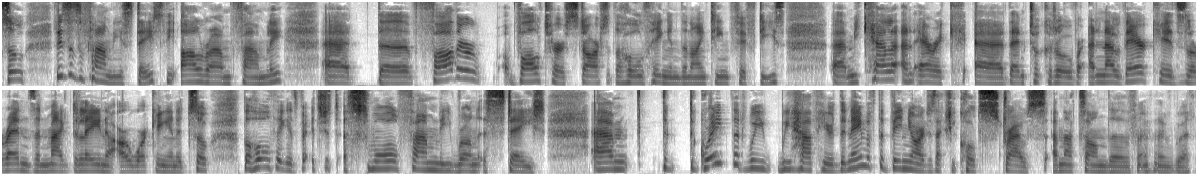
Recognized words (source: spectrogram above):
So this is a family estate, the Alram family. Uh, the father, Walter, started the whole thing in the 1950s. Uh, and Eric uh, then took it over, and now their kids, Lorenz and Magdalena, are working in it. So the whole thing is it's just a small family run estate. Um, the, the grape that we, we have here, the name of the vineyard is actually called Strauss, and that's on the.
